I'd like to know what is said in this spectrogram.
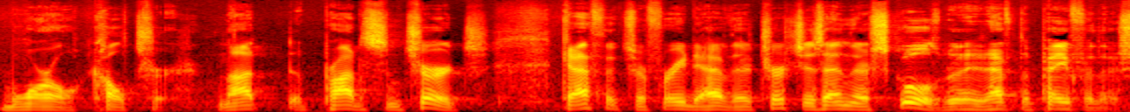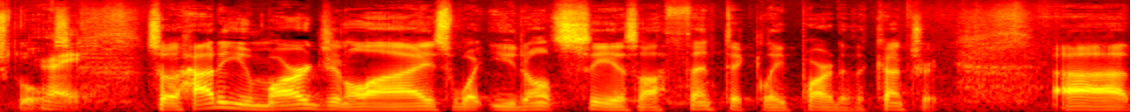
moral culture, not the Protestant church. Catholics are free to have their churches and their schools, but they'd have to pay for their schools. Right. So how do you marginalize what you don't see as authentically part of the country? Uh,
